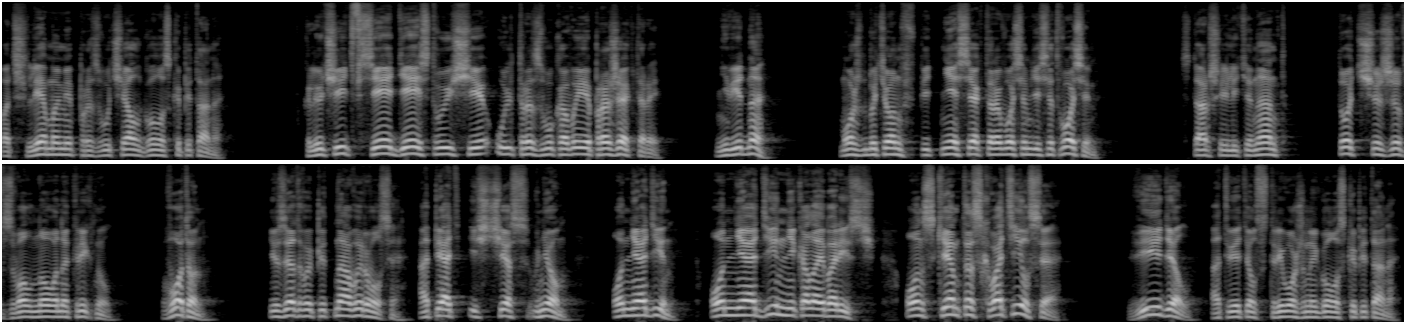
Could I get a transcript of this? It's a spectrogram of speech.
Под шлемами прозвучал голос капитана. «Включить все действующие ультразвуковые прожекторы. Не видно? Может быть, он в пятне сектора 88?» Старший лейтенант тотчас же взволнованно крикнул. «Вот он! Из этого пятна вырвался. Опять исчез в нем. Он не один. Он не один, Николай Борисович. Он с кем-то схватился. Видел, ответил встревоженный голос капитана.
